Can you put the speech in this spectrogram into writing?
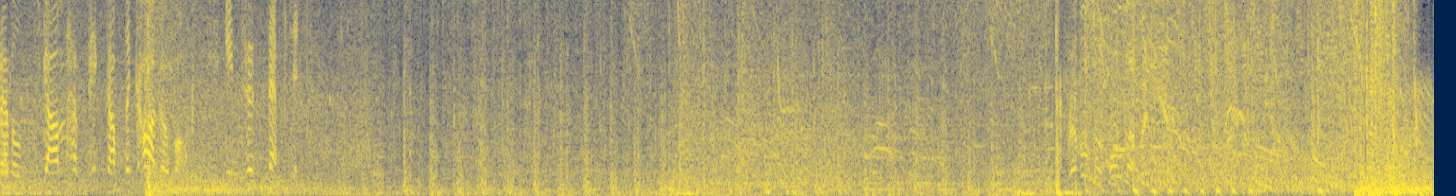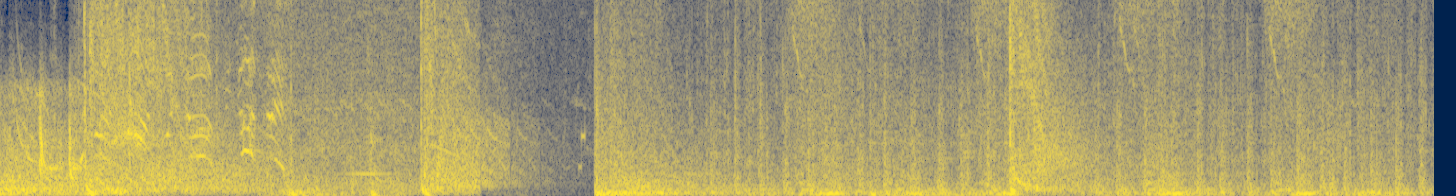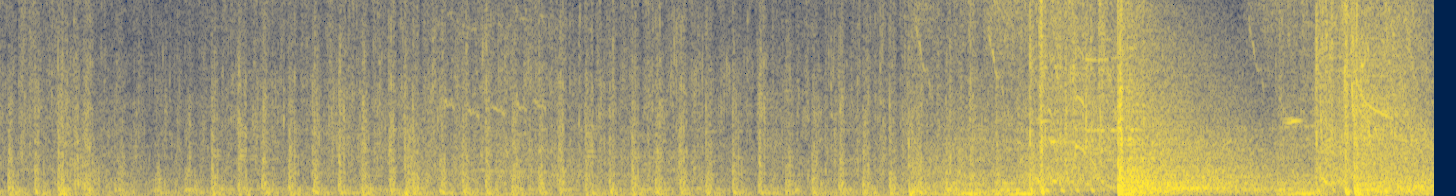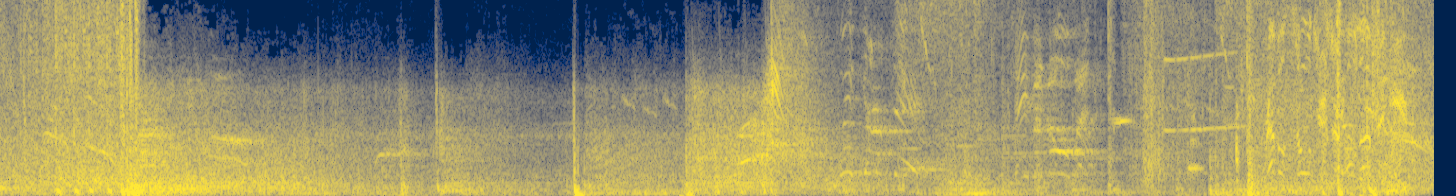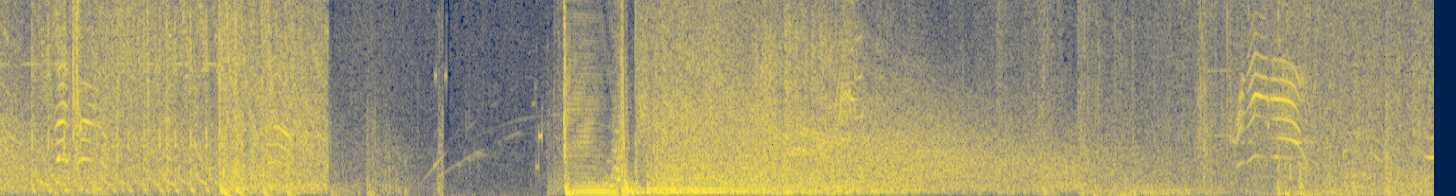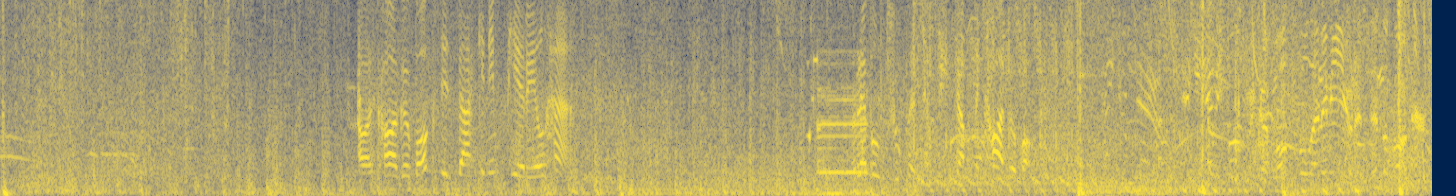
Rebel scum have picked up the cargo box. Intercept it. Cargo box is back in Imperial hands. Rebel troopers have picked up the cargo box. We've got multiple enemy units in the bunker.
